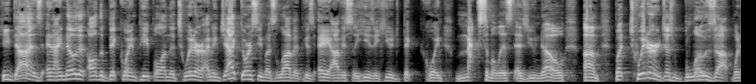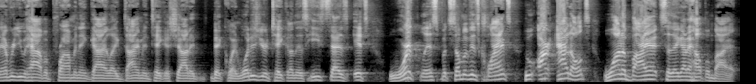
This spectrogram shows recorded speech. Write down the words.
he does. And I know that all the Bitcoin people on the Twitter, I mean, Jack Dorsey must love it because A, obviously he's a huge Bitcoin maximalist, as you know. Um, but Twitter just blows up whenever you have a prominent guy like Dimon take a shot at Bitcoin. What is your take on this? He says it's worthless, but some of his clients who are adults want to buy it, so they got to help them buy it.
